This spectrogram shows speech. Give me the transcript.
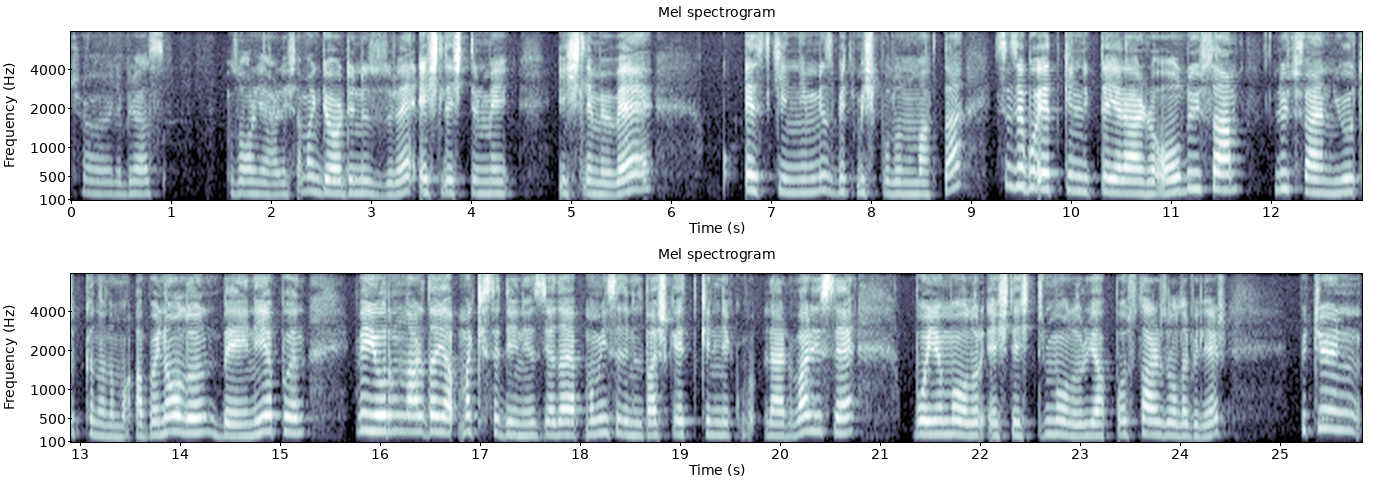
Şöyle biraz zor yerleşti ama gördüğünüz üzere eşleştirme işlemi ve etkinliğimiz bitmiş bulunmakta. Size bu etkinlikte yararlı olduysa lütfen YouTube kanalıma abone olun, beğeni yapın ve yorumlarda yapmak istediğiniz ya da yapmamı istediğiniz başka etkinlikler var ise boyama olur, eşleştirme olur, yapboz tarzı olabilir. Bütün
